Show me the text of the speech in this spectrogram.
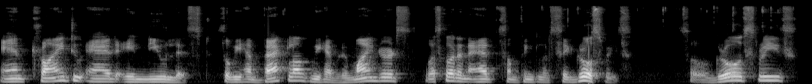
and try to add a new list. So we have backlog we have reminders. Let's go ahead and add something let's say groceries. So groceries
